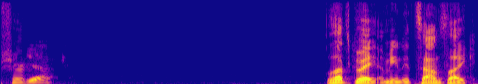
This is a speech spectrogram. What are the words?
Sure. Yeah. Well, that's great. I mean, it sounds like,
